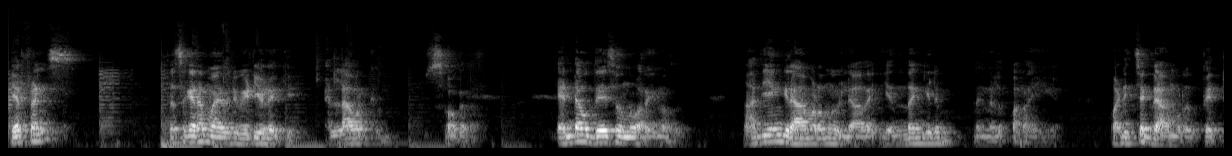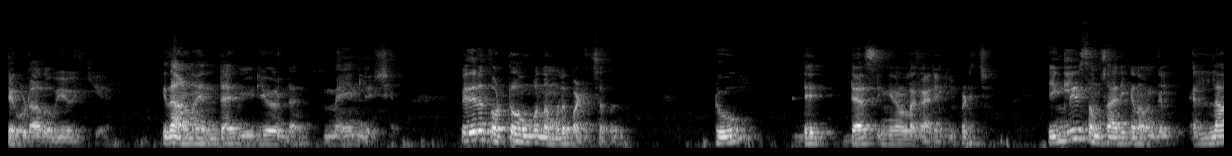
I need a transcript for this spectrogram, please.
ഡിയർ ഫ്രണ്ട്സ് രസകരമായ ഒരു വീഡിയോയിലേക്ക് എല്ലാവർക്കും സ്വാഗതം. എന്റെ ഉദ്ദേശം എന്ന് പറയുന്നത് അധികം ഗ്രാമറൊന്നും ഇല്ലാതെ എന്തെങ്കിലും നിങ്ങൾ പറയുക പഠിച്ച ഗ്രാമർ തെറ്റുകൂടാതെ ഉപയോഗിക്കുക. ഇതാണ് എന്റെ വീഡിയോയുടെ മെയിൻ ലക്ഷ്യം. ഇതിന് തൊട്ട് മുമ്പ് നമ്മൾ പഠിച്ചത് ടു ഡിഡ് ഡസ് ഇങ്ങനെയുള്ള കാര്യങ്ങൾ പഠിച്ചു. ഇംഗ്ലീഷ് സംസാരിക്കണമെങ്കിൽ എല്ലാ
